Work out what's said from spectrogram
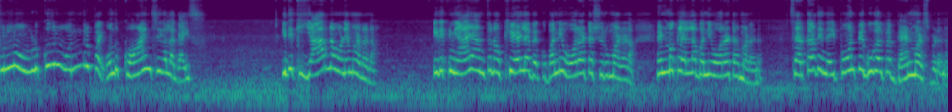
ಫುಲ್ಲು ಹುಡುಕಿದ್ರು ಒಂದು ರೂಪಾಯಿ, ಒಂದು ಕಾಯಿನ್ ಸಿಗಲ್ಲ ಗೈಸ್ ಇದಕ್ಕೆ ಯಾರನ್ನ ಹೊಣೆ ಮಾಡೋಣ? ಇದಕ್ಕೆ ನ್ಯಾಯ ಅಂತೂ ನಾವು ಕೇಳಲೇಬೇಕು. ಬನ್ನಿ ಹೋರಾಟ ಶುರು ಮಾಡೋಣ. ಹೆಣ್ಮಕ್ಳೆಲ್ಲ ಬನ್ನಿ ಹೋರಾಟ ಮಾಡೋಣ. ಸರ್ಕಾರದಿಂದ ಈ ಫೋನ್ಪೇ ಗೂಗಲ್ ಪೇ ಬ್ಯಾನ್ ಮಾಡಿಸ್ಬಿಡೋಣ.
